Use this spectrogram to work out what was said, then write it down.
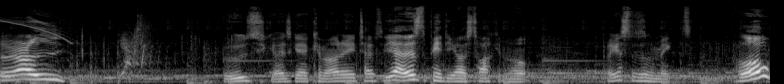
Uh, Boos, you guys gonna come out anytime soon? Yeah, this is the painting I was talking about. But I guess this doesn't make... Hello?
